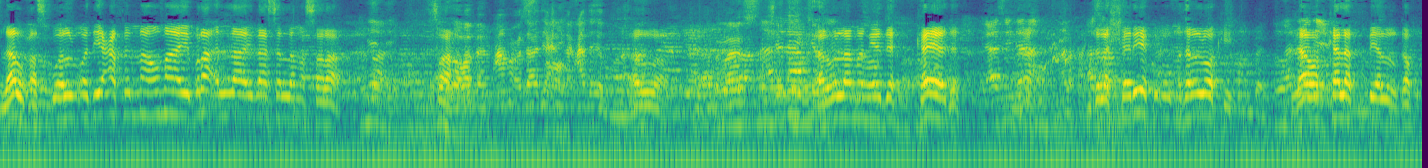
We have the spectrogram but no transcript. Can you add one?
لا الغصب. والوديعة فما هو ما يبرأ إلا إذا سلم الصلاة. صح. مع معتاد يعني ما عاد يضمن. الله. قال ولا من يده؟ كيده. يا سيدنا. مثل الشريك ومثل الوكيل. لا وكلف بالقبض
